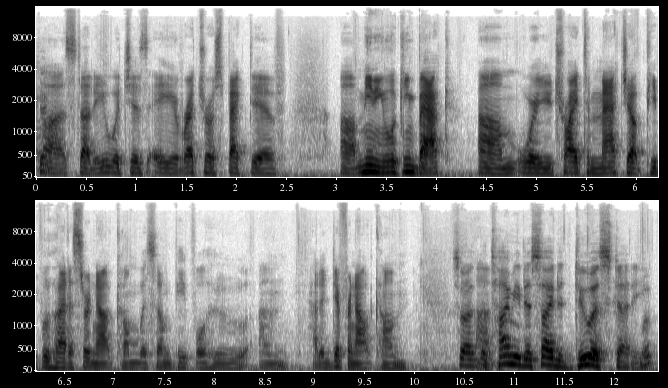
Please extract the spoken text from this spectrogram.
Okay. uh, study, which is a retrospective, uh, meaning looking back, um, where you try to match up people who had a certain outcome with some people who um, had a different outcome. So at the Um, time you decide to do a study, whoop.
